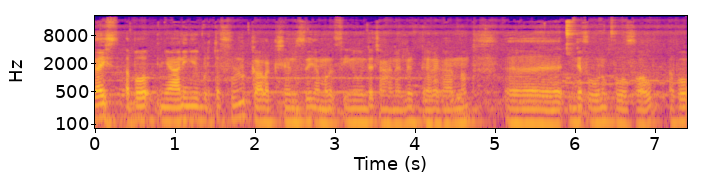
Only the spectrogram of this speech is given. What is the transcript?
ഗൈസ് അപ്പോൾ ഞാനിനി ഇവിടുത്തെ ഫുൾ കളക്ഷൻസ് നമ്മൾ സിനുവിന്റെ ചാനലിൽ ഇട്ടുതരാം കാരണം എന്റെ ഫോണും ഓഫ് ആവും. അപ്പോൾ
